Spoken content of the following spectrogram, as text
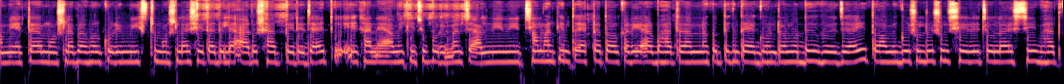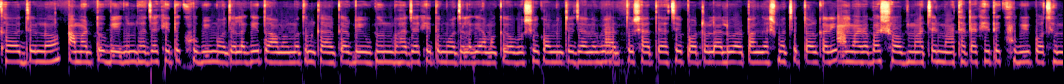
আমি একটা মশলা ব্যবহার করি, মিক্সড মশলা। সেটা দিলে আরও স্বাদ বেড়ে যায়। তো এখানে আমি কিছু পরিমাণ চাল নিয়ে নিচ্ছি। আমার কিন্তু একটা তরকারি আর ভাত রান্না করতে কিন্তু এক ঘণ্টার মধ্যে হয়ে যায়। তো আমি গোসল টোসল সেরে চলে আসছি ভাত খাওয়ার জন্য। আমার তো বেগুন ভাজা খেতে খুবই মজা লাগে, তো আমার মতন কার কার বেগুন ভাজা খেতে মজা লাগে আমাকে অবশ্যই কমেন্টে জানাবে। আর তো সাথে আছে পটল আলু আর পাঙ্গাস মাছের তরকারি। আমার আবার সব মাছের মাথাটা খেতে খুবই পছন্দ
